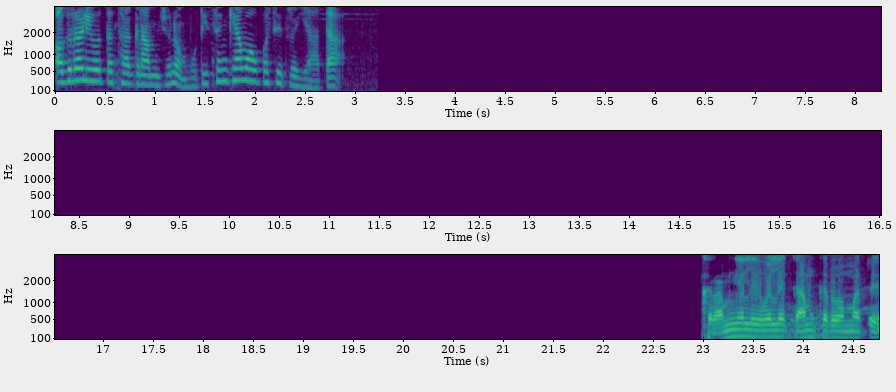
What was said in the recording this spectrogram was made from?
અગ્રણીઓ તથા ગ્રામજનો મોટી સંખ્યામાં ઉપસ્થિત રહ્યા હતા. ગ્રામ્ય લેવલે કામ કરવા માટે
